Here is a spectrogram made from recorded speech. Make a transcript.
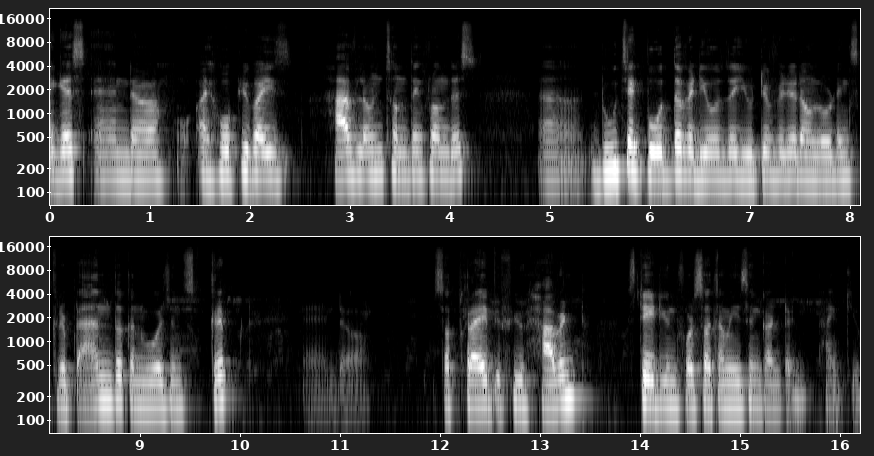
i guess and uh, i hope you guys have learned something from this. Uh, do check both the videos the youtube video downloading script and the conversion script. And uh, subscribe if you haven't. Stay tuned for such amazing content. Thank you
